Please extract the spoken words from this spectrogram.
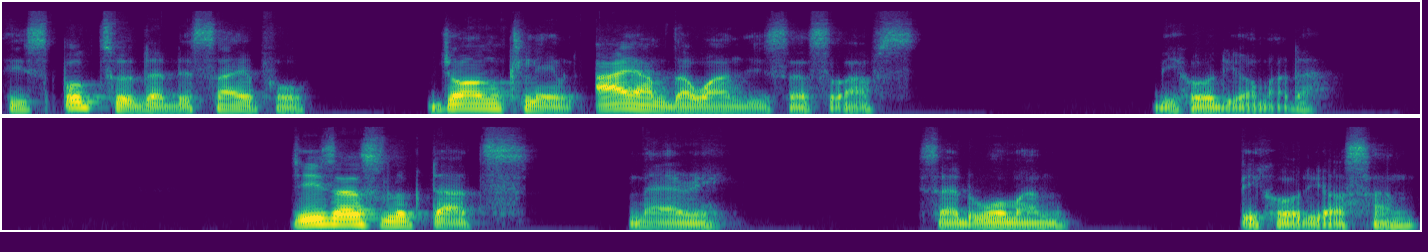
He spoke to the disciple. John claimed, I am the one Jesus loves. Behold your mother. Jesus looked at Mary, said, Woman, behold your son.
